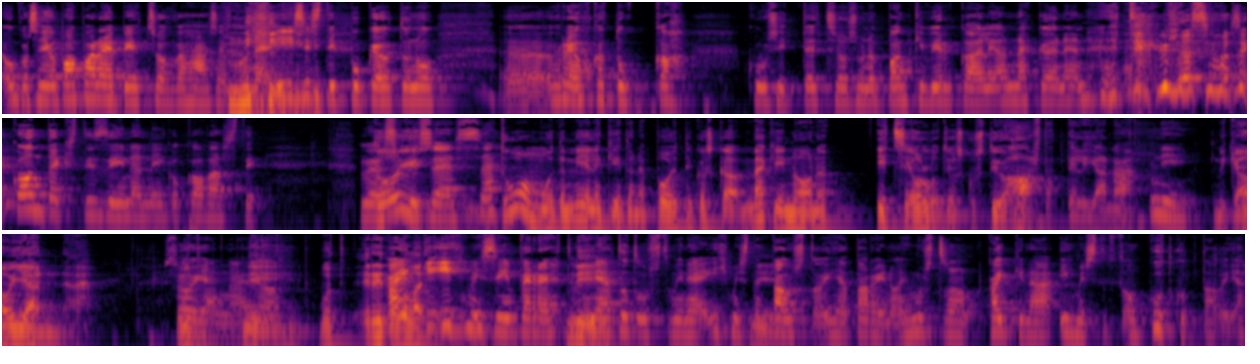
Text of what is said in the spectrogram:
onko se jopa parempi, että se on vähän semmoinen niin. iisisti pukeutunut reuhkatukka, kuin sitten, että se on semmoinen pankkivirkailijan näköinen, että kyllä se on se konteksti siinä niin kuin kovasti myös Toi, kyseessä. Tuo on muuten mielenkiintoinen pointti, koska mäkin olen itse ollut joskus työhaastattelijana, niin. mikä on jännää. Se on mut, jännää, niin, joo. Mut eri Kaikki tavalla... ihmisiin perehtyminen niin. ja tutustuminen ja ihmisten niin. taustoihin ja tarinoihin. Musta se on, kaikki nämä ihmiset on kutkuttavia.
